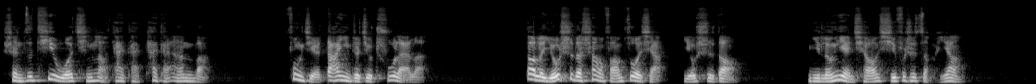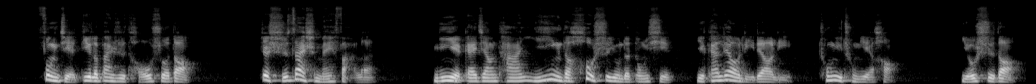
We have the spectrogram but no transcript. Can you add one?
婶子替我请老太太太太安吧。”凤姐答应着就出来了。到了尤氏的上房坐下，尤氏道：“你冷眼瞧媳妇是怎么样？”凤姐低了半日头说道：“这实在是没法了。”你也该将他一应的后事用的东西也该料理料理，冲一冲也好。尤氏道：“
